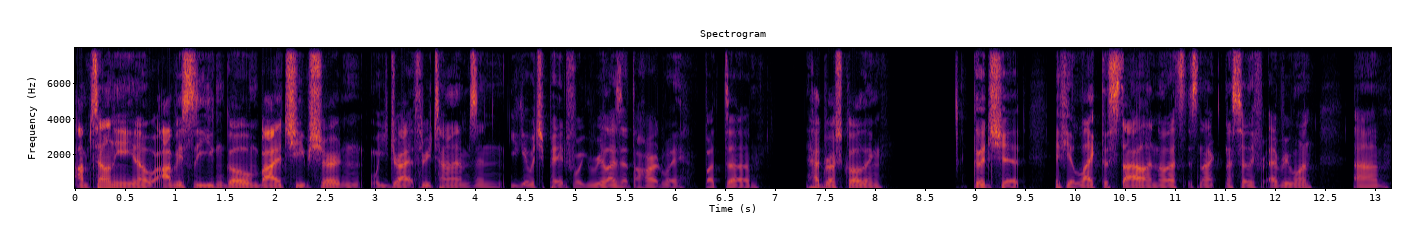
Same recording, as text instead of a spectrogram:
I'm telling you, you know, obviously you can go and buy a cheap shirt and you dry it three times and you get what you paid for. You realize that the hard way. But uh, Headrush clothing, good shit. If you like the style, I know that's it's not necessarily for everyone. Um,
